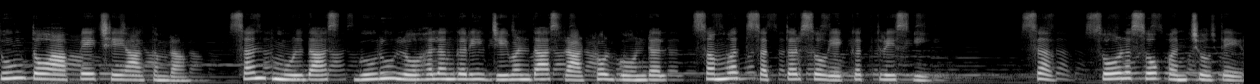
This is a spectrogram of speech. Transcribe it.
તું તો આપે છે આતમરામ. સંત મૂળદાસ, ગુરુ લોહલંગરી, જીવનદાસ રાઠોડ ગોંડલ, સંવત સત્તરસો એકત્રીસ ઈ. સ, સોળસો પંચોતેર.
